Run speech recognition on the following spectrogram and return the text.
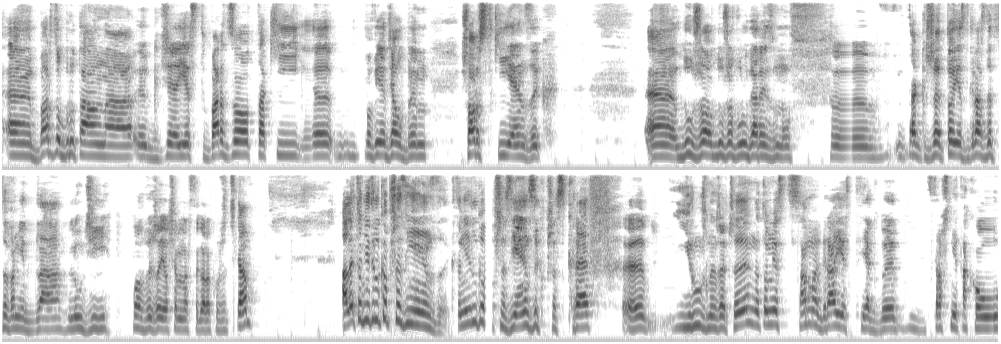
E, bardzo brutalna, e, gdzie jest bardzo taki, e, powiedziałbym, szorstki język, dużo, dużo wulgaryzmów. Także to jest gra zdecydowanie dla ludzi powyżej 18 roku życia. Ale to nie tylko przez język, to nie tylko przez język, przez krew i różne rzeczy, natomiast sama gra jest jakby strasznie taką,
